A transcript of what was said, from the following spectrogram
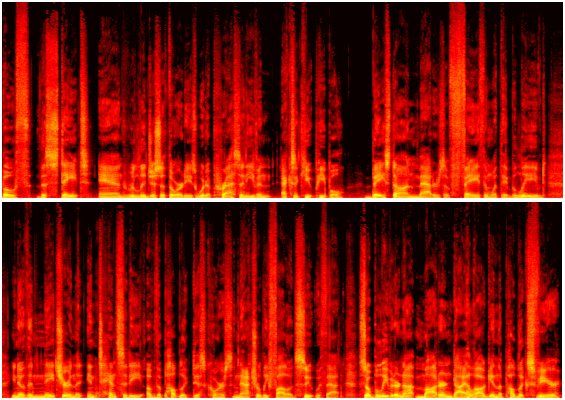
both the state and religious authorities would oppress and even execute people based on matters of faith and what they believed, you know, the nature and the intensity of the public discourse naturally followed suit with that. So, believe it or not, modern dialogue in the public sphere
